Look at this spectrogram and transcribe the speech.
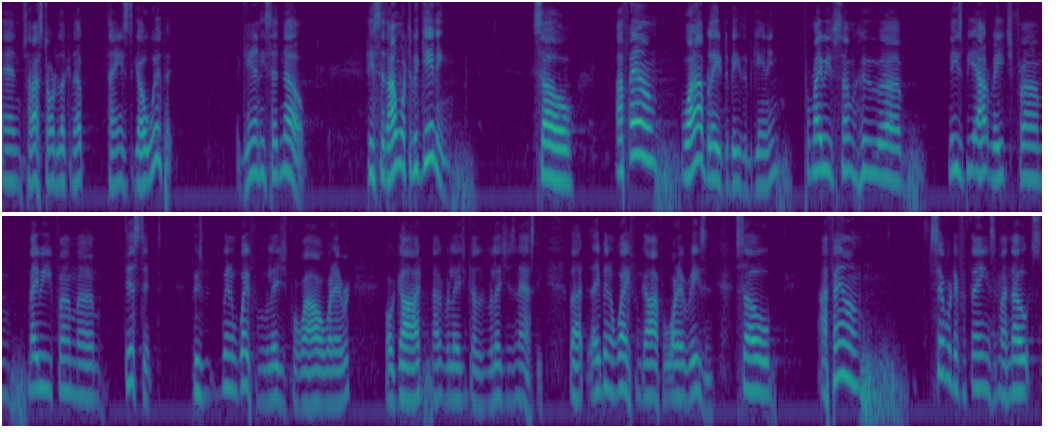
and so I started looking up things to go with it. Again, he said no. He said, I want the beginning. So I found what I believe to be the beginning for maybe some who uh, needs to be outreach from maybe from um, distant, who's been away from religion for a while or whatever, or God, not religion because religion is nasty, but they've been away from God for whatever reason. So I found several different things in my notes,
